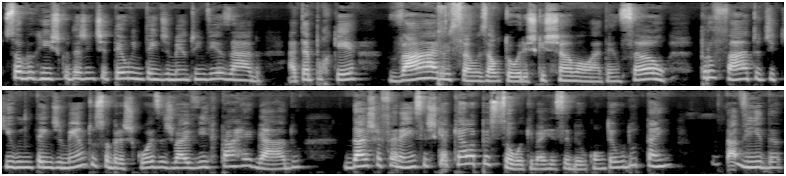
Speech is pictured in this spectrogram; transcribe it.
sob o risco da gente ter o um entendimento enviesado. Até porque vários são os autores que chamam a atenção para o fato de que o entendimento sobre as coisas vai vir carregado das referências que aquela pessoa que vai receber o conteúdo tem da vida,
